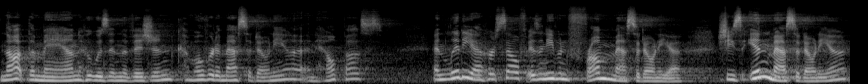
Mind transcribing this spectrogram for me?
not the man who was in the vision, come over to Macedonia and help us. And Lydia herself isn't even from Macedonia. She's in Macedonia,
